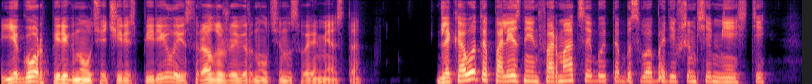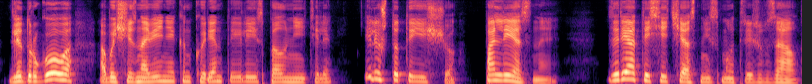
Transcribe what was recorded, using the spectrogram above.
Егор перегнулся через перила и сразу же вернулся на свое место. Для кого-то полезная информация будет об освободившемся месте, для другого – об исчезновении конкурента или исполнителя, или что-то еще полезное. «Зря ты сейчас не смотришь в зал»,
